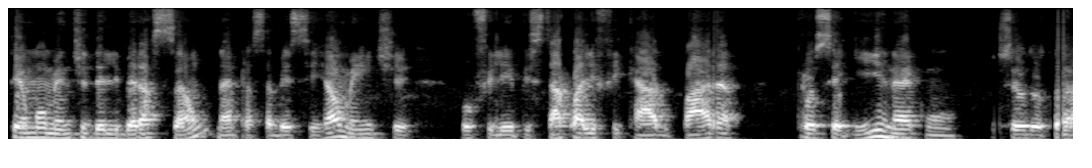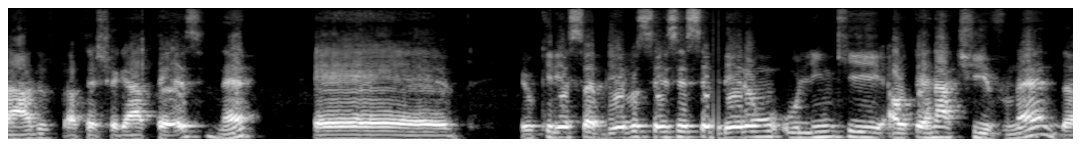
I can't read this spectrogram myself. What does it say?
tem um momento de deliberação, né, para saber se realmente o Felipe está qualificado para prosseguir, né, com o seu doutorado até chegar à tese, né, é, eu queria saber, vocês receberam o link alternativo, né, da,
